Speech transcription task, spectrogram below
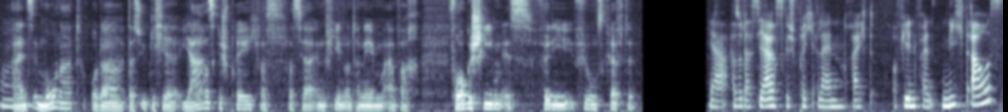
mhm. eins im Monat oder das übliche Jahresgespräch, was, was ja in vielen Unternehmen einfach vorgeschrieben ist für die Führungskräfte? Ja, also das Jahresgespräch allein reicht auf jeden Fall nicht aus.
